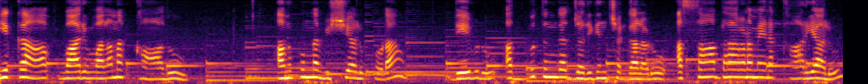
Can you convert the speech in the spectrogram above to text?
ఇక వారి వలన కాదు అనుకున్న విషయాలు కూడా దేవుడు అద్భుతంగా జరిగించగలడు. అసాధారణమైన కార్యాలు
